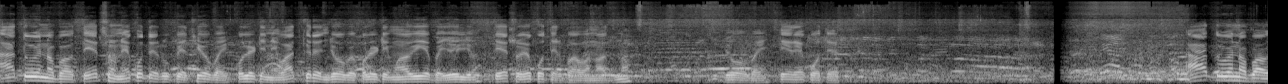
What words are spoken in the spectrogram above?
આ તો એનો ભાવ તેરસો ને એકોતેર રૂપિયા થયો ભાઈ. ક્વોલિટીની વાત કરીએ ને, જો ભાઈ ક્વોલિટીમાં આવીએ ભાઈ, જોઈ લો તેરસો એકોતેર ભાવનો આજનો. જો ભાઈ, તેર એકોતેર. આ તો એનો ભાવ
